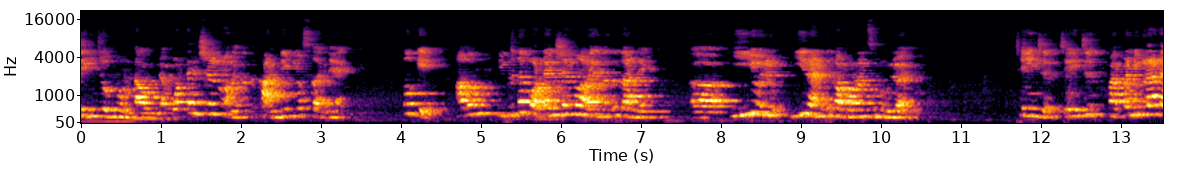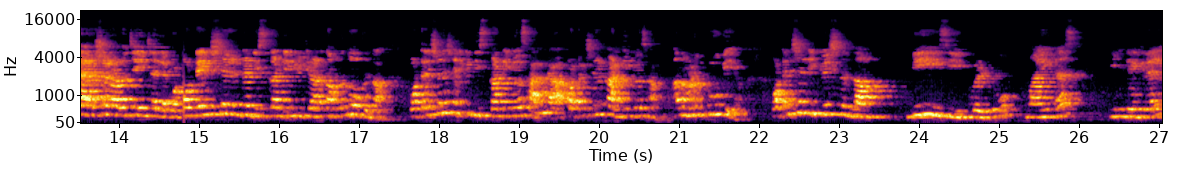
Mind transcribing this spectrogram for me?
ചേഞ്ച് ഒന്നും ഉണ്ടാവില്ല. പൊട്ടൻഷ്യൽ എന്ന് പറയുന്നത് കണ്ടിന്യൂസ് തന്നെയായിരിക്കും. ഓക്കെ അപ്പം ഇവിടുത്തെ പൊട്ടൻഷ്യൽ എന്ന് പറയുന്നത് തന്നെ ഈ ഒരു ഈ രണ്ട് കമ്പോണൻസ് മൂലമായിരിക്കും. ചേഞ്ച് ചേഞ്ച് പെർപെൻഡിക്കുലർ ഡയറക്ഷനിലുള്ള ചേഞ്ച് അല്ലേ? പൊട്ടൻഷ്യലിന്റെ ഡിസ്കണ്ടിന്യൂറ്റി ആണ് നമ്മൾ നോക്കുന്നത്. പൊട്ടൻഷ്യൽ ശരിക്കും ഡിസ്കണ്ടിന്യൂസ് അല്ല പൊട്ടൻഷ്യൽ കണ്ടിന്യൂസ് ആണ്. അത് നമ്മൾ പ്രൂവ് ചെയ്യാം. പൊട്ടൻഷ്യൽ ഇക്വേഷൻ എന്താ? B is equal to minus integral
